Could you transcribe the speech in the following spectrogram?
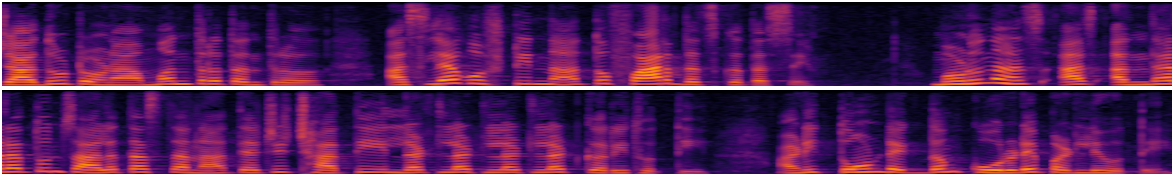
जादूटोणा मंत्रतंत्र असल्या गोष्टींना तो फार दचकत असे. म्हणूनच आज अंधारातून चालत असताना त्याची छाती लटलट लटलट करीत होती आणि तोंड एकदम कोरडे पडले होते.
